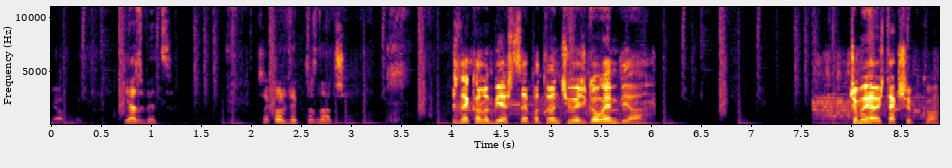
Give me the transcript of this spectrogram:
Jazvec. Jazwec. Cokolwiek to znaczy. Na kolobieżce potrąciłeś gołębia. Czemu jechałeś tak szybko?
